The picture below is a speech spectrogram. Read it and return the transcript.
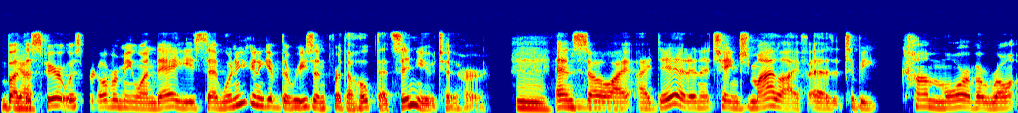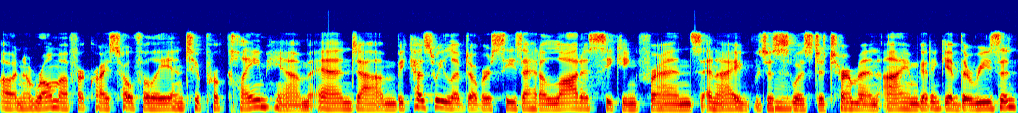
But yeah. the Spirit whispered over me one day. He said, When are you going to give the reason for the hope that's in you to her? Mm. And so I, I did, and it changed my life as to be become more of a ro- an aroma for Christ, hopefully, and to proclaim Him. And um, because we lived overseas, I had a lot of seeking friends, and I just mm. was determined I am going to give the reason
